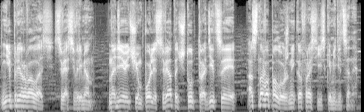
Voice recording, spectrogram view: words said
Не прервалась связь времен. На девичьем поле свято чтут традиции основоположников российской медицины –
